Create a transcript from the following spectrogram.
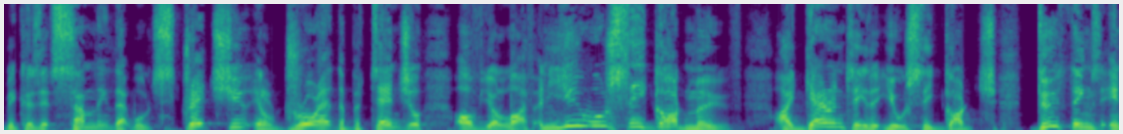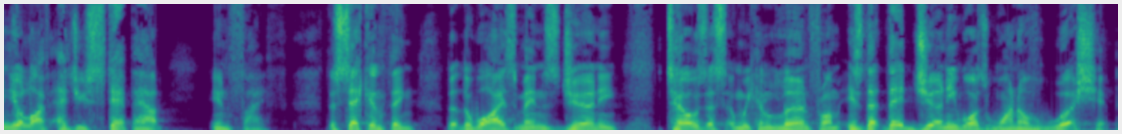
because it's something that will stretch you. It'll draw out the potential of your life and you will see God move. I guarantee that you will see God do things in your life as you step out in faith. The second thing that the wise men's journey tells us and we can learn from is that their journey was one of worship.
